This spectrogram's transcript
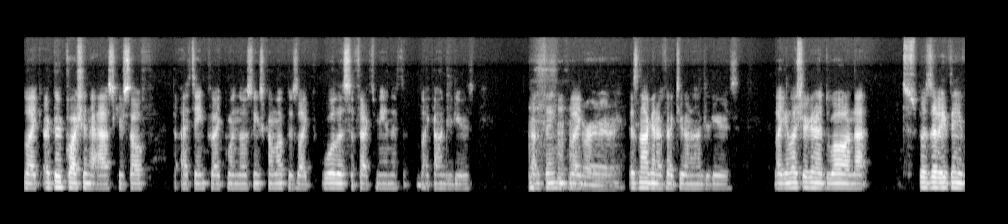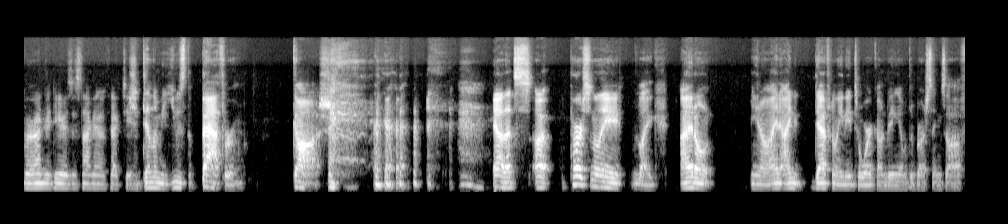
Like a good question to ask yourself, I think like when those things come up is like, will this affect me in like a hundred years? Kind of thing. Like right, right, right. it's not gonna affect you in a hundred years. Like unless you're gonna dwell on that specific thing for a hundred years, it's not gonna affect you. She didn't let me use the bathroom. Gosh. yeah, that's uh personally like I don't you know, I I definitely need to work on being able to brush things off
